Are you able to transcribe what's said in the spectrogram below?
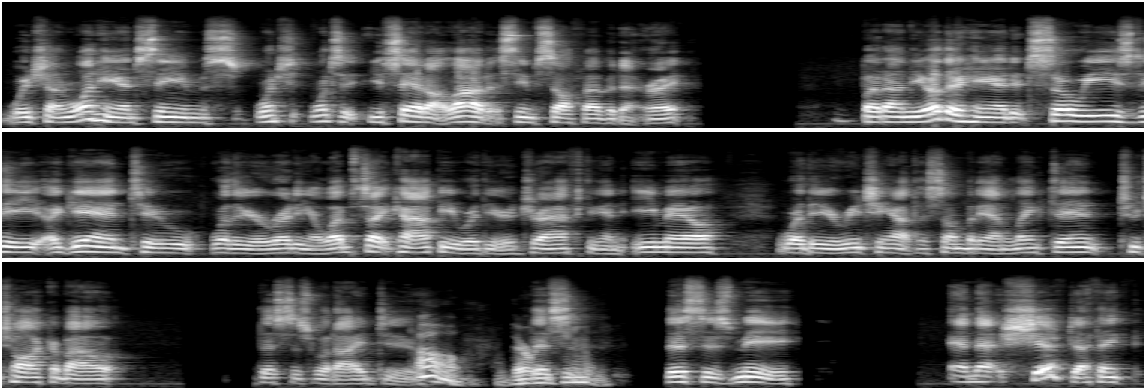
which on one hand seems once once you say it out loud, it seems self-evident, right? But on the other hand, it's so easy again to whether you're writing a website copy, whether you're drafting an email, whether you're reaching out to somebody on LinkedIn to talk about this is what I do. Oh, very this, human. This is me. And that shift, I think,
